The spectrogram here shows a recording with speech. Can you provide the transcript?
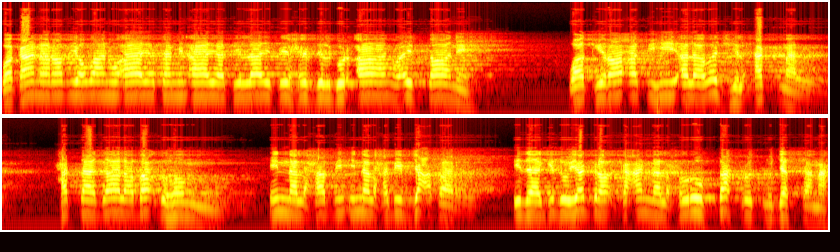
وكان رضي الله عنه آية من آيات الله في حفظ القرآن وإتقانه وقراءته على وجه الأكمل. حتى قال بعضهم إن الحبيب, إن الحبيب جعفر إذا قدوا يقرأ كأن الحروف تخرج مجسمة.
